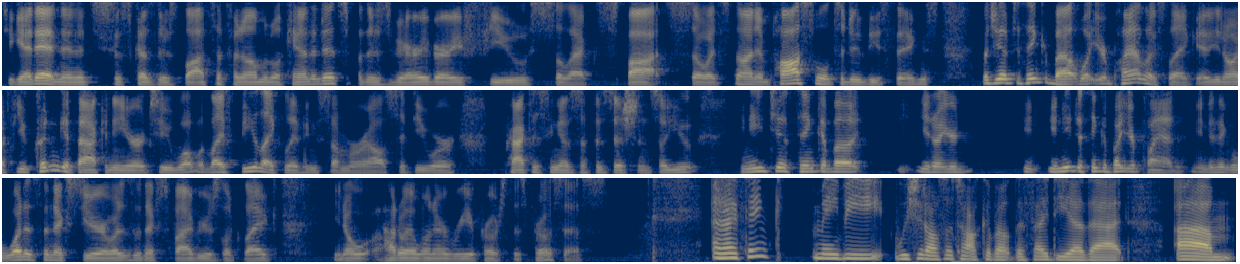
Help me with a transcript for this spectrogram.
to get in and it's just because there's lots of phenomenal candidates but there's very very few select spots. So it's not impossible to do these things but you have to think about what your plan looks like. You know if you couldn't get back in a year or two what would life be like living somewhere else if you were practicing as a physician? So you you need to think about you know your you, you need to think about your plan. You need to think well, what is the next year? What does the next five years look like? You know how do i want to reapproach this process? And i think maybe we should also talk about this idea that um,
